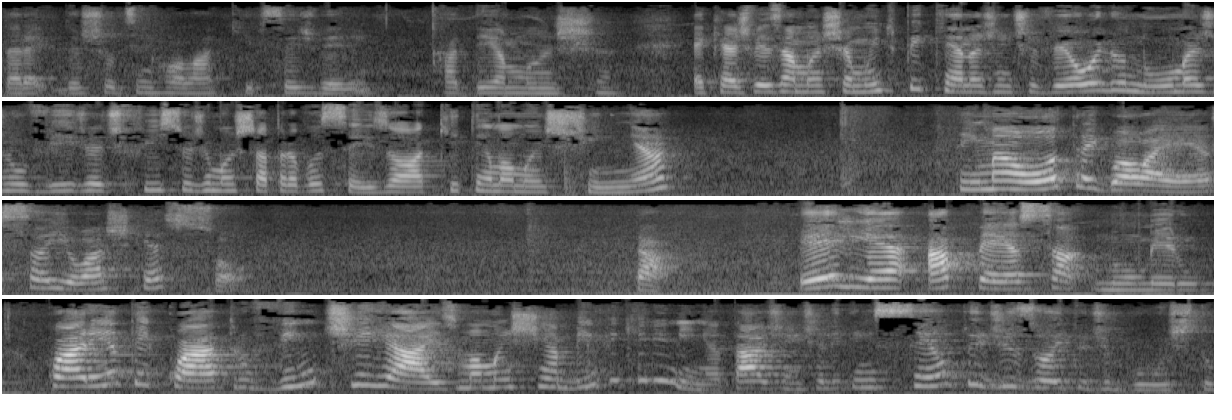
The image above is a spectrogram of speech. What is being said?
Peraí, deixa eu desenrolar aqui pra vocês verem. Cadê a mancha? É que às vezes a mancha é muito pequena, a gente vê olho nu, mas no vídeo é difícil de mostrar pra vocês. Ó, aqui tem uma manchinha. Tem uma outra igual a essa e eu acho que é só. Tá. Ele é a peça número 44, 20 reais, uma manchinha bem pequenininha, tá, gente? Ele tem 118 de busto.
